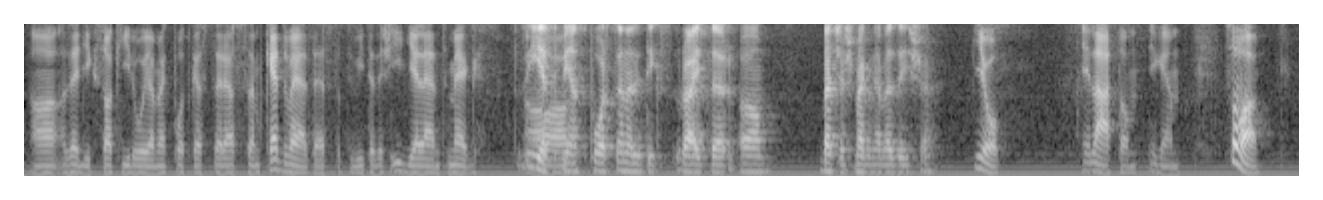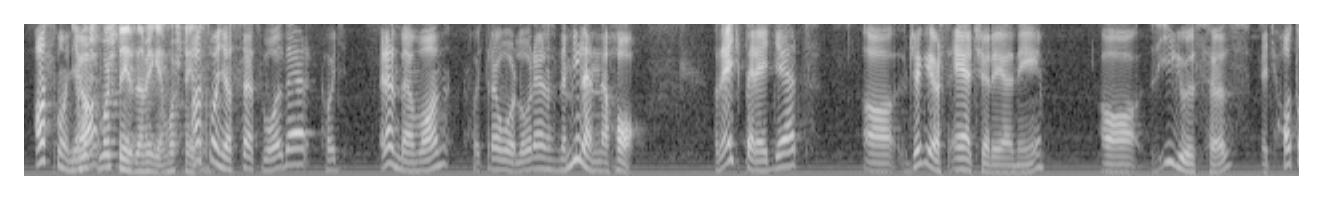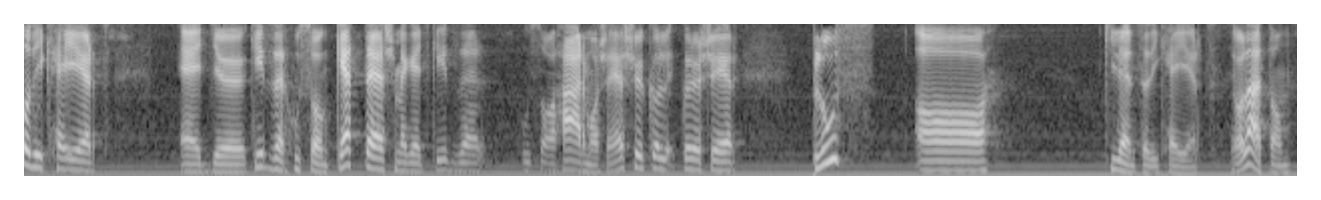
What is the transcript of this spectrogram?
a, az egyik szakírója, meg podcastere, azt hiszem kedvelte ezt a tweetet, és így jelent meg. Az a... ESPN Sports Analytics Writer a becses megnevezése. Jó, én látom, igen. Szóval, azt mondja... Ja, most, most nézem, igen, most nézem. Azt mondja Seth Walder, hogy rendben van, hogy Trevor Lawrence, de mi lenne, ha az 1 per 1-et a Jaguars elcserélné az Eagleshöz egy hatodik helyért, egy 2022-es, meg egy 2023-as első körösért, plusz a 9. helyért. Jól látom?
